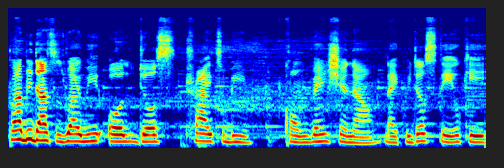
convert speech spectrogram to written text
Probably that is why we all just try to be conventional. Like we just say okay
